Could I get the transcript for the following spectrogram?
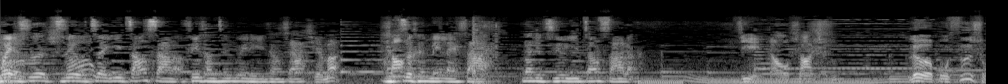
我也是只有这一张杀了，非常珍贵的一张杀。且慢，那制衡没来杀，那就只有一张杀了。借刀杀人，乐不思蜀。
